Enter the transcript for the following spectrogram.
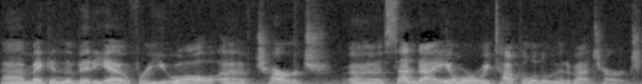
uh, making the video for you all of church uh, Sunday, and where we talk a little bit about church.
